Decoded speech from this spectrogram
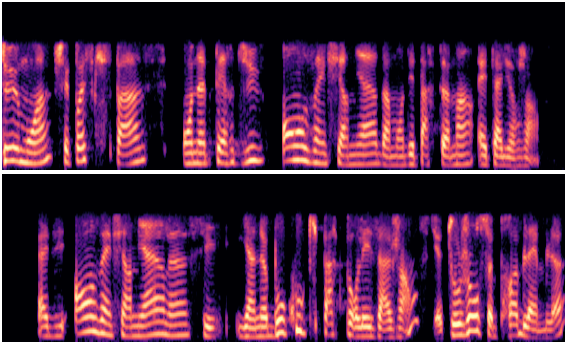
deux mois, je sais pas ce qui se passe, on a perdu 11 infirmières dans mon département, est à l'urgence. Elle dit 11 infirmières, là, c'est, il y en a beaucoup qui partent pour les agences. Il y a toujours ce problème-là.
